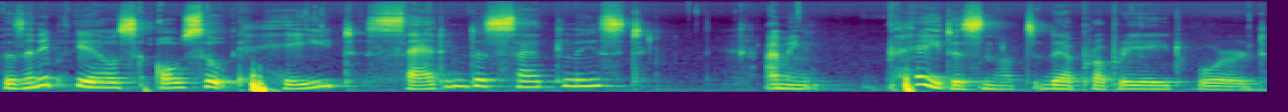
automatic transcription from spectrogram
does anybody else also hate setting the set list? I mean, hate is not the appropriate word.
